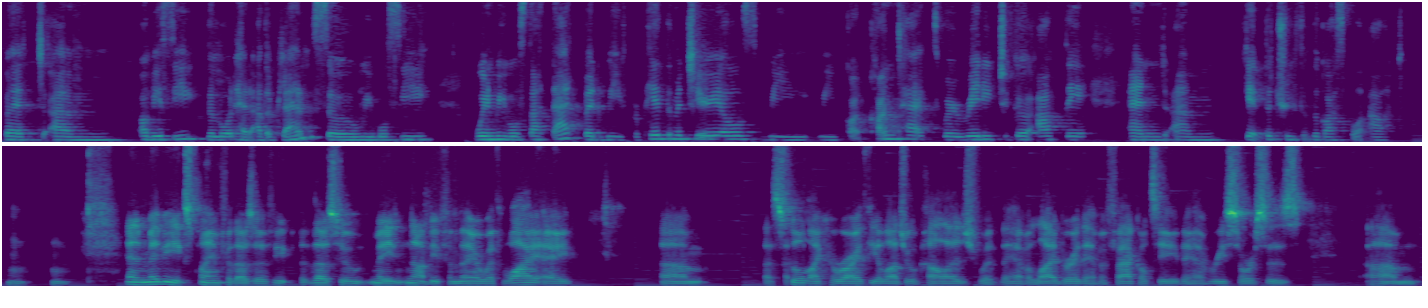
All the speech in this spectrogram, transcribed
but um, obviously the Lord had other plans. So we will see when we will start that. But we've prepared the materials. We we've got contacts. We're ready to go out there and um, get the truth of the gospel out. Mm-hmm. And maybe explain for those of you, those who may not be familiar with why a um, a school like Harare Theological College, with they have a library, they have a faculty, they have resources. Um,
